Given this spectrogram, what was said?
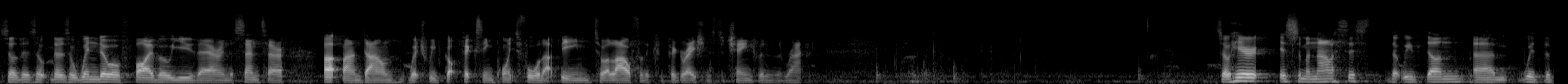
So there's a, there's a window of 5 OU there in the center, up and down, which we've got fixing points for that beam to allow for the configurations to change within the rack. So here is some analysis that we've done um, with, the,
